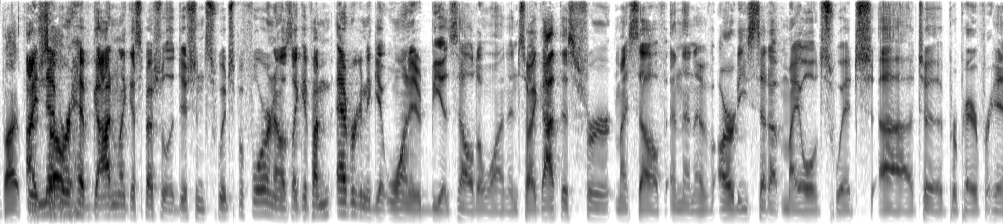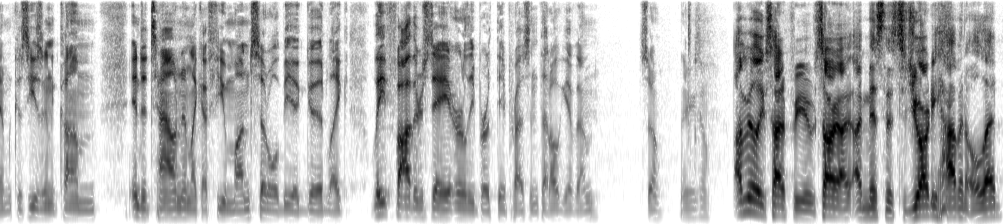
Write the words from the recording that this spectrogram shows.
Buy it for I yourself. never have gotten like a special edition Switch before, and I was like, if I'm ever gonna get one, it would be a Zelda one. And so I got this for myself, and then I've already set up my old Switch uh, to prepare for him because he's gonna come into town in like a few months. So it'll be a good like late Father's Day, early birthday present that I'll give him. So there you go. I'm really excited for you. Sorry, I, I missed this. Did you already have an OLED?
